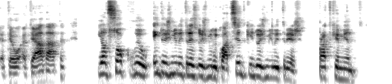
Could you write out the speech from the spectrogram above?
até, até à data. Ele só correu em 2003 e 2004, sendo que em 2003 praticamente eh,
